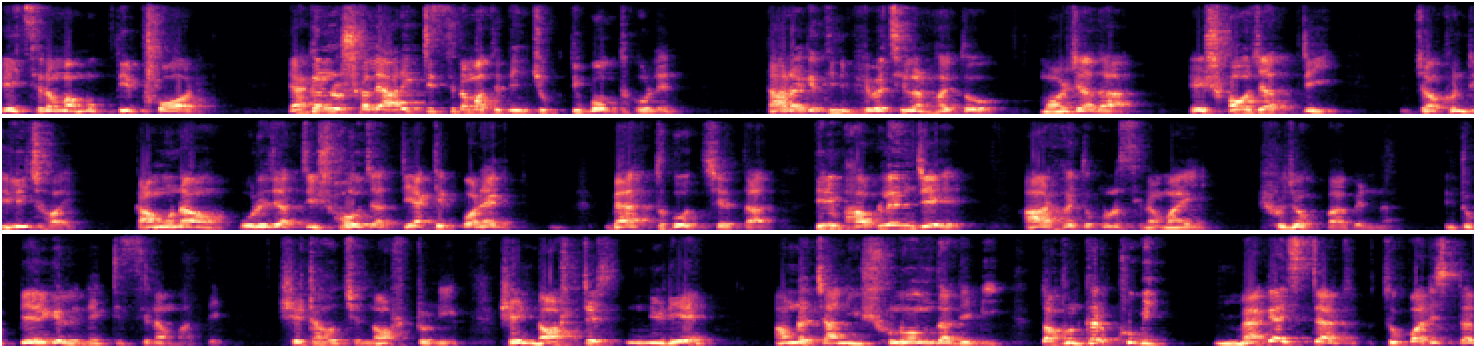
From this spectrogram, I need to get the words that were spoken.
এই সিনেমা মুক্তির পর একান্ন সালে আরেকটি সিনেমাতে তিনি চুক্তিবদ্ধ হলেন। তার আগে তিনি ভেবেছিলেন হয়তো মর্যাদা, এই সহযাত্রী যখন রিলিজ হয়, কামনা উড়ে যাত্রী, সহযাত্রী একের পর এক ব্যর্থ হচ্ছে তার। তিনি ভাবলেন যে আর হয়তো কোনো সিনেমায় সুযোগ পাবেন না, কিন্তু পেয়ে গেলেন একটি সিনেমাতে। সেটা হচ্ছে নষ্ট নীড় সেই নষ্টের নিড়ে আমরা জানি সুনন্দা দেবী, তখনকার খুবই মেগা স্টার সুপারস্টার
